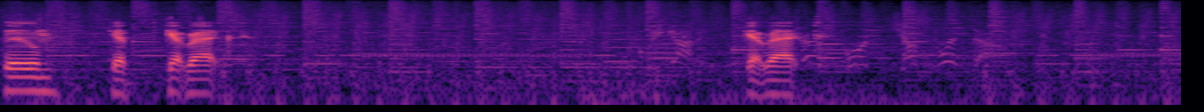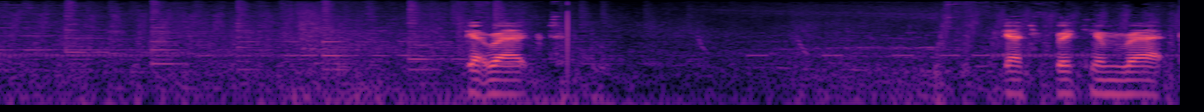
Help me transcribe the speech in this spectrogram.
Boom. Get get wrecked. Get wrecked. Get wrecked. Get freaking wrecked.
